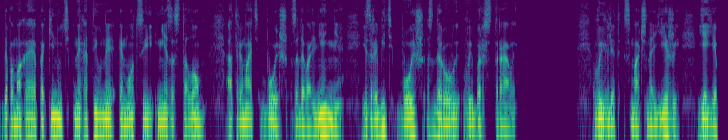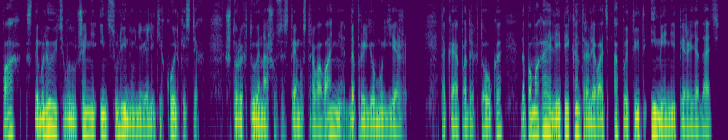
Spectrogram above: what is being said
Дапамагае пакінуць негатыўныя эмоцыі не за сталом, атрымаць больш задавальнення і зрабіць больш здаровы выбар стравы. Выгляд смачнай ежы, яе пах стымулююць вылучэнне інсуліну ў невялікіх колькасцях, што рыхтуе нашу сістэму стрававання да прыёму ежы. Такая падрыхтоўка дапамагае лепей кантраляваць апетыт і меней пераядаць.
